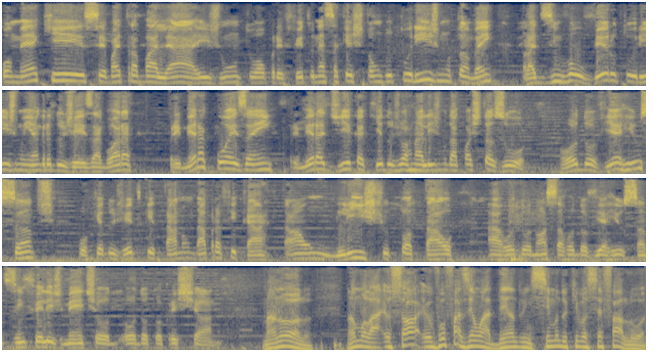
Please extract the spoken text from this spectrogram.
como é que você vai trabalhar aí junto ao prefeito nessa questão do turismo também para desenvolver o turismo em Angra dos Reis? Agora, primeira coisa, hein? Primeira dica aqui do jornalismo da Costa Azul rodovia Rio Santos, porque do jeito que tá não dá para ficar, tá um lixo total a rodo, nossa rodovia Rio Santos, infelizmente, o, o doutor Cristiano. Manolo, vamos lá. Eu só eu vou fazer um adendo em cima do que você falou.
